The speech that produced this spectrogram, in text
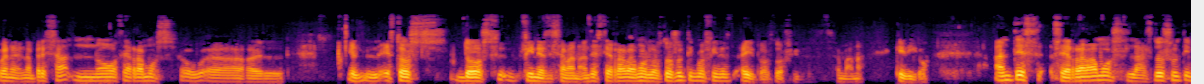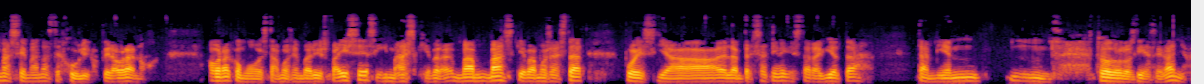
bueno, en la empresa no cerramos uh, estos dos fines de semana. Antes cerrábamos los dos últimos fines, hay los dos fines de semana, ¿qué digo? Antes cerrábamos las dos últimas semanas de julio, pero ahora no. Ahora, como estamos en varios países y más que, más que vamos a estar, pues ya la empresa tiene que estar abierta también mm, todos los días del año.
